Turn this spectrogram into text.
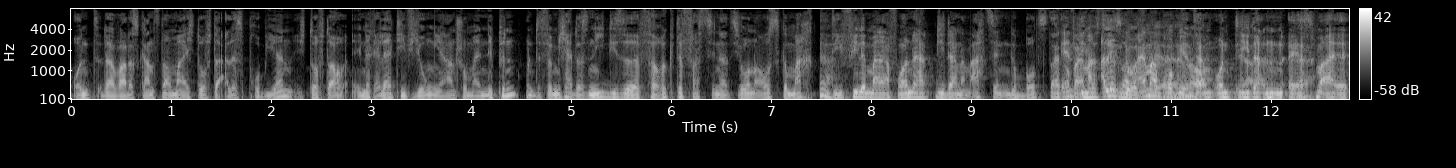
und da war das ganz normal. Ich durfte alles probieren. Ich durfte auch in relativ jungen Jahren schon mal nippen und für mich hat das nie diese verrückte Faszination ausgemacht, ja. die viele meiner Freunde hatten, die dann am 18. Geburtstag Endlich auf einmal alles auf einmal ja, probiert genau. haben und die ja. dann erstmal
